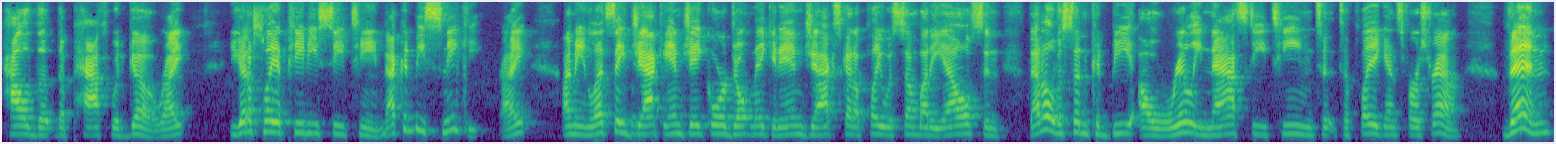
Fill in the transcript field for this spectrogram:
how the the path would go. Right? You got to Yes. play a PDC team. That could be sneaky. Right? I mean, let's say Jack and Jake Orr don't make it in. Jack's got to play with somebody else, and that all of a sudden could be a really nasty team to, to play against first round. Then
